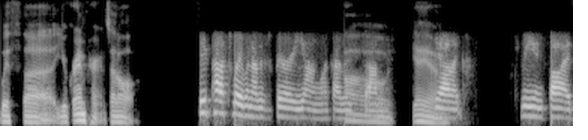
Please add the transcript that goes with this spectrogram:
with uh your grandparents at all. They passed away when I was very young, like I was um yeah, yeah. yeah, like three and five.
